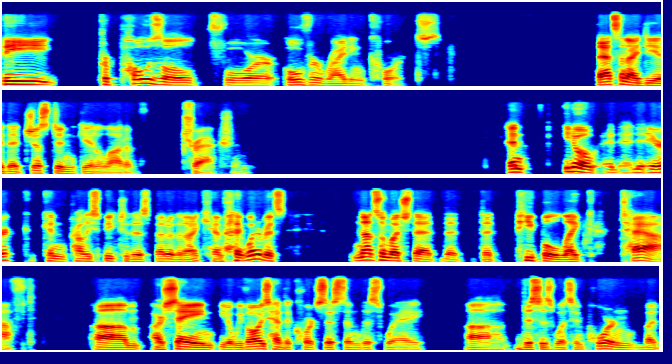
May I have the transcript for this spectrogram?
The proposal for overriding courts. That's an idea that just didn't get a lot of traction. And, you know, and, and Eric can probably speak to this better than I can, but I wonder if it's not so much that that that people like Taft um, are saying, you know, we've always had the court system this way. Uh, this is what's important, but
